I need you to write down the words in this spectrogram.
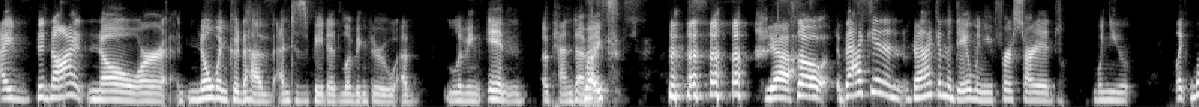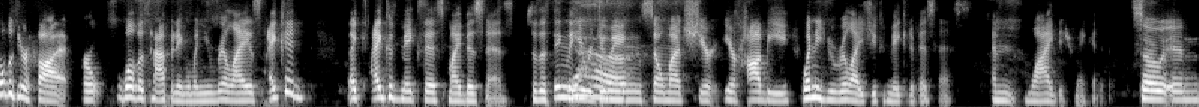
I did not know, or no one could have anticipated living through a living in a pandemic. Right. yeah. so back in back in the day when you first started, when you like, what was your thought, or what was happening when you realized I could, like, I could make this my business? So the thing that you were doing so much, your your hobby, when did you realize you could make it a business, and why did you make it? so in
